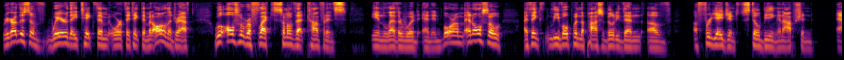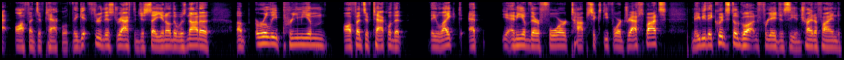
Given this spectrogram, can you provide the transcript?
regardless of where they take them or if they take them at all in the draft, will also reflect some of that confidence in Leatherwood and in Borom. And also, I think, leave open the possibility then of a free agent still being an option at offensive tackle. If they get through this draft and just say, you know, there was not a, a early premium offensive tackle that they liked at any of their four top 64 draft spots, maybe they could still go out in free agency and try to find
